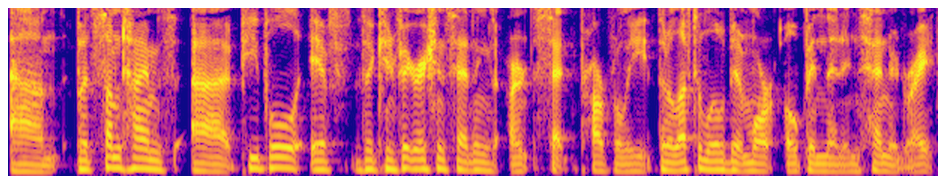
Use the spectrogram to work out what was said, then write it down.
Um, but sometimes uh, people, if the configuration settings aren't set properly, they're left a little bit more open than intended, right?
